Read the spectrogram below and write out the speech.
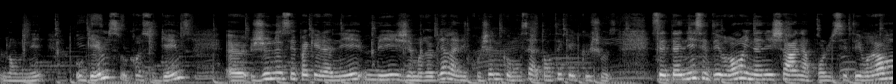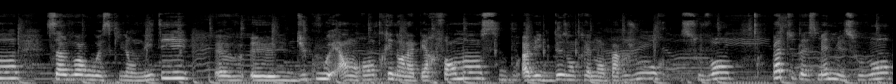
l'emmener aux Games, au CrossFit Games. je ne sais pas année, mais j'aimerais bien l'année prochaine commencer à tenter quelque chose. Cette année, c'était vraiment une année charnière pour lui. C'était vraiment savoir où est-ce qu'il en était, euh, euh, du coup, en rentrer dans la performance avec deux entraînements par jour, souvent pas toute la semaine, mais souvent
